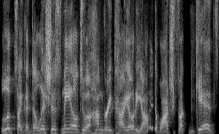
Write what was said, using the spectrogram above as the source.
looks like a delicious meal to a hungry coyote. Y'all need to watch your fucking kids.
